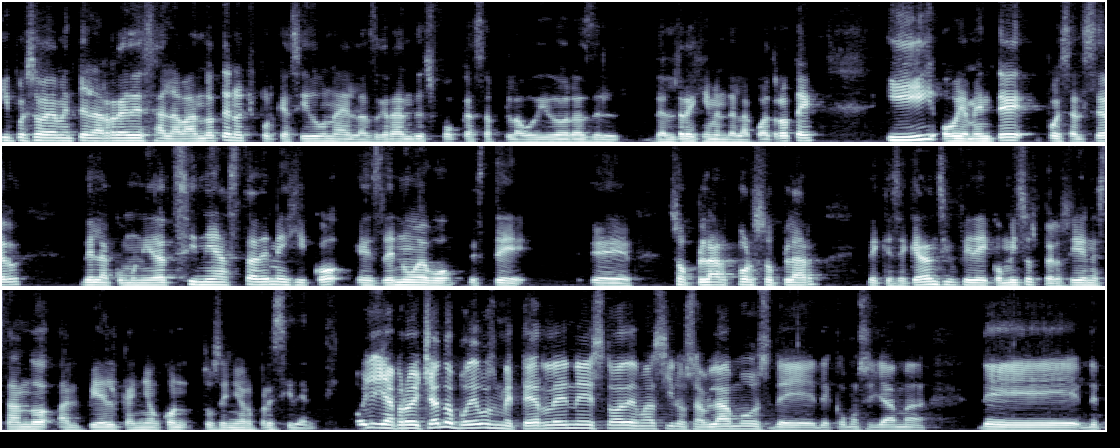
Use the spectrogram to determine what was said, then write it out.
y pues obviamente las redes alabando a Tenoch porque ha sido una de las grandes focas aplaudidoras del, del régimen de la 4T, y obviamente, pues al ser de la comunidad cineasta de México, es de nuevo este eh, soplar por soplar de que se quedan sin fideicomisos, pero siguen estando al pie del cañón con tu señor presidente. Oye, y aprovechando, podemos meterle en esto, además, si nos hablamos de, cómo se llama, de,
